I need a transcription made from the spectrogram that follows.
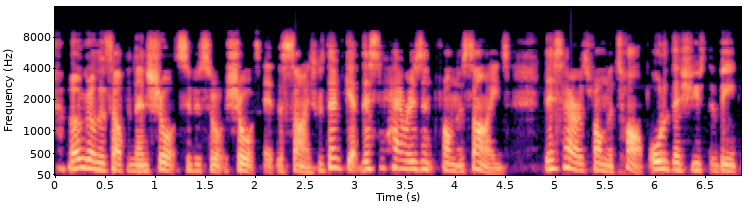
longer on the top and then short, super short, short at the sides. Because don't forget, this hair isn't from the sides. This hair is from the top. All of this used to be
